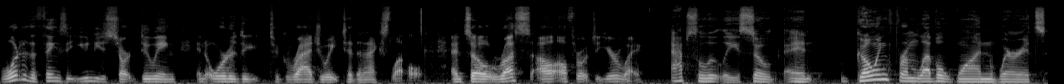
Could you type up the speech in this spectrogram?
what are the things that you need to start doing in order to, to graduate to the next level? And so, Russ, I'll, I'll throw it to your way. Absolutely. So, and going from level one where it's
